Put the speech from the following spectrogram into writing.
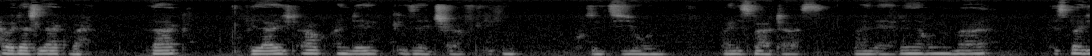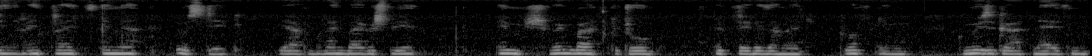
aber das lag, lag vielleicht auch an der gesellschaftlichen Position meines Vaters. Meine Erinnerung war, es bei den Rennfights immer lustig. Wir haben Rennball gespielt, im Schwimmbad getobt, Äpfel gesammelt, durften im Gemüsegarten helfen,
